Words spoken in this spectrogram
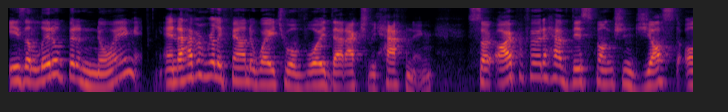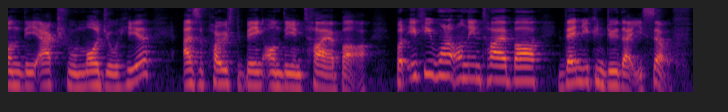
is a little bit annoying, and I haven't really found a way to avoid that actually happening. So I prefer to have this function just on the actual module here, as opposed to being on the entire bar. But if you want it on the entire bar, then you can do that yourself.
